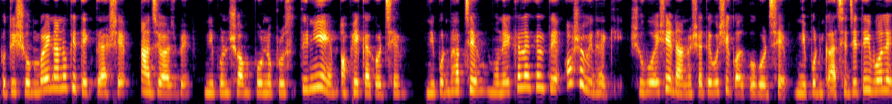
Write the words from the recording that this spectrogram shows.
প্রতি সোমবারই নানুকে দেখতে আসে, আজও আসবে। নিপুণ সম্পূর্ণ প্রস্তুতি নিয়ে অপেক্ষা করছে। নিপুণ ভাবছে, মনের খেলা খেলতে অসুবিধা কি? শুভ এসে নানুর সাথে বসে গল্প করছে। নিপুণ কাছে যেতেই বলে,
